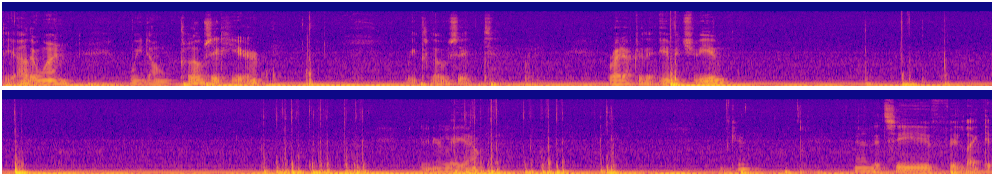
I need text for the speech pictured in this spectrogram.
the other one we don't close it here. We close it right after the image view. Linear layout. Okay. And let's see if it liked it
